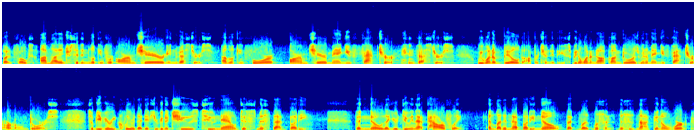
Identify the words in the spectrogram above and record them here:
But folks, I'm not interested in looking for armchair investors. I'm looking for armchair manufacturer investors. We want to build opportunities. We don't want to knock on doors. We want to manufacture our own doors. So be very clear that if you're going to choose to now dismiss that buddy, then know that you're doing that powerfully and letting that buddy know that, listen, this is not going to work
